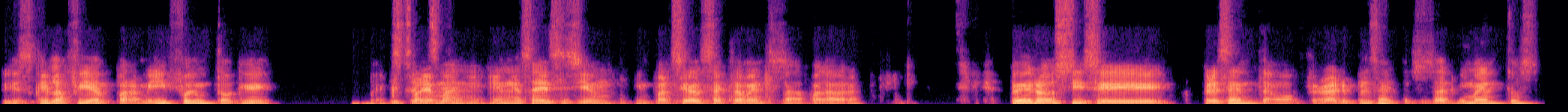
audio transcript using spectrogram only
es que la FIA para mí fue un toque extrema en, en esa decisión, imparcial exactamente esa es la palabra. Pero si se presentan o Ferrari presenta sus argumentos,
